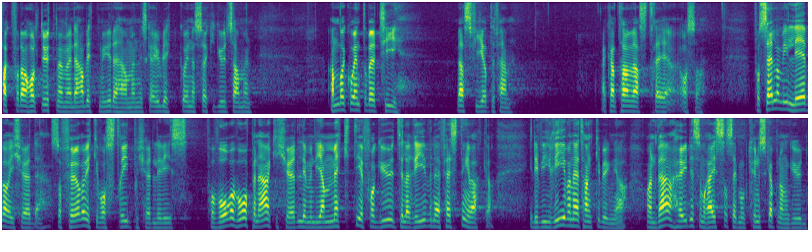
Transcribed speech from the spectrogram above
Takk for at dere har holdt ut med meg. Det har blitt mye, det her, men vi skal øyeblikk gå inn og søke Gud sammen. 2. Korinterbrev 10, vers 4-5. Jeg kan ta vers 3 også. For selv om vi lever i kjødet, så fører vi ikke vår strid på kjødelig vis. For våre våpen er ikke kjødelige, men de er mektige for Gud til å rive ned festningverker. Idet vi river ned tankebygninger og enhver høyde som reiser seg mot kunnskapen om Gud,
